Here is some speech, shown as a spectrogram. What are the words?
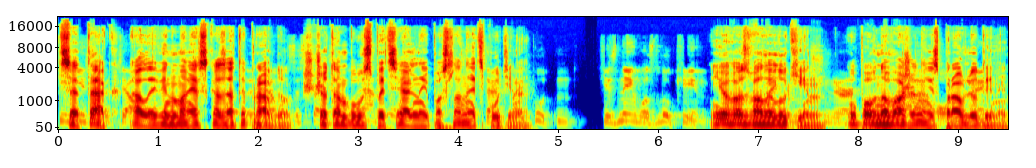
Це так, але він має сказати правду, що там був спеціальний посланець Путіна. Його звали Лукін, уповноважений з прав людини.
